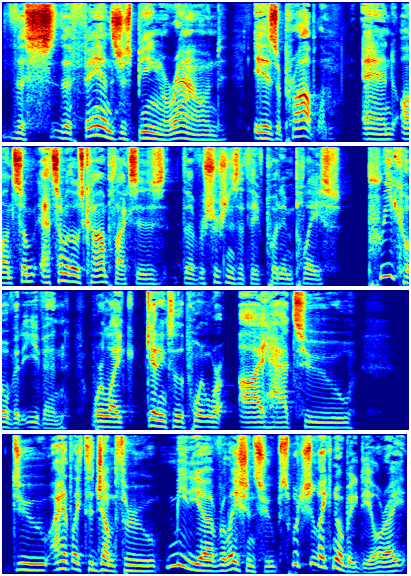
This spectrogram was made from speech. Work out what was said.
the, the fans just being around is a problem. And on some at some of those complexes, the restrictions that they've put in place pre-COVID even were like getting to the point where I had to do I had like to jump through media relations hoops, which like no big deal, right?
